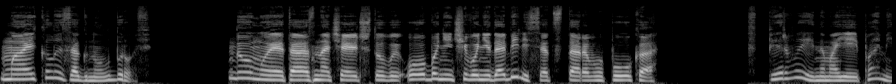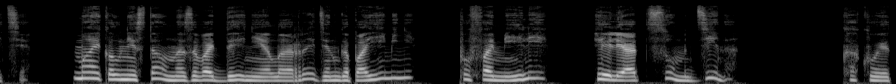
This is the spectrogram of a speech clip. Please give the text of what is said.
Майкл изогнул бровь. Думаю, это означает, что вы оба ничего не добились от старого паука. Впервые на моей памяти Майкл не стал называть Дэниела Рединга по имени, по фамилии или отцом Дина. Какое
